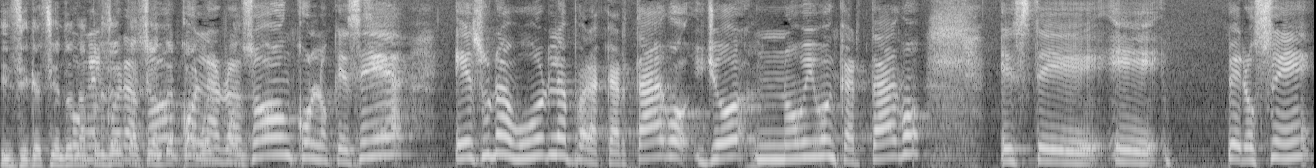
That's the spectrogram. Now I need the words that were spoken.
y sigue siendo con una el presentación corazón, de con la razón, con lo que sea, es una burla para Cartago. Yo no vivo en Cartago, este, eh, pero sé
